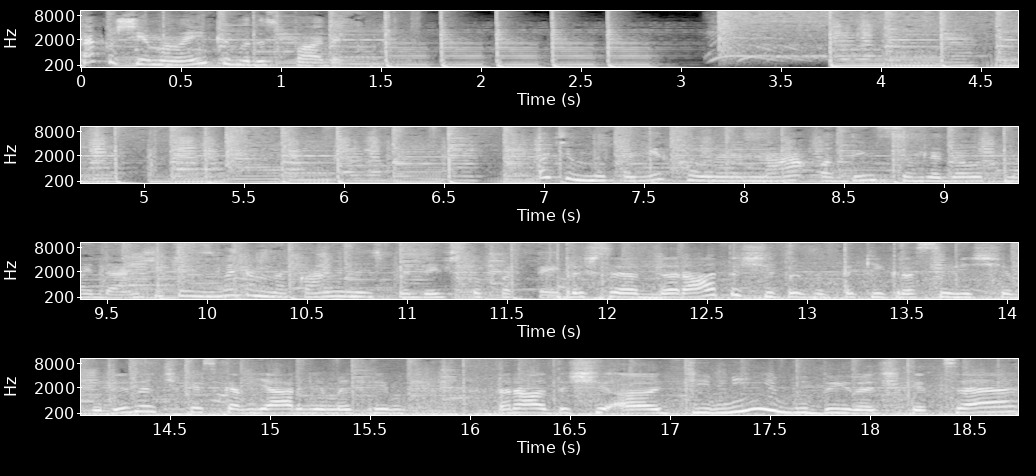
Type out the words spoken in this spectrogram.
Також є маленький водоспадик. Ми поїхали на один з оглядових майданчиків з видом на Кам'янець-Подільську фортецю. Прийшли до ратуші, тут такі красиві ще будиночки з кав'ярнями, крім ратуші. А ті міні-будиночки це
